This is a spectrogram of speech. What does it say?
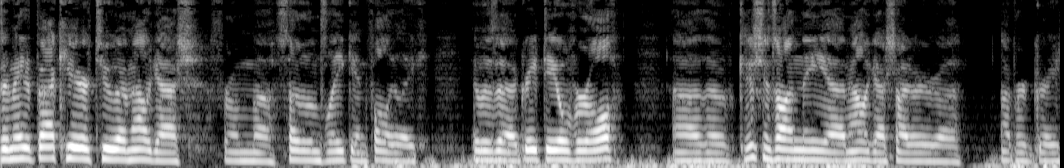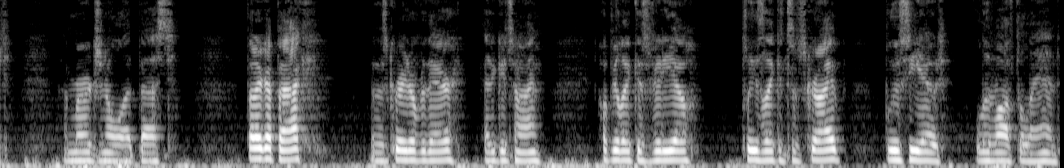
Guys, I made it back here to uh, Malagash from uh, Sutherland's Lake and Folly Lake. It was a great day overall. Uh, the conditions on the uh, Malagash side are uh, not very great, marginal at best. But I got back. It was great over there. Had a good time. Hope you like this video. Please like and subscribe. Blue Sea out. Live off the land.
